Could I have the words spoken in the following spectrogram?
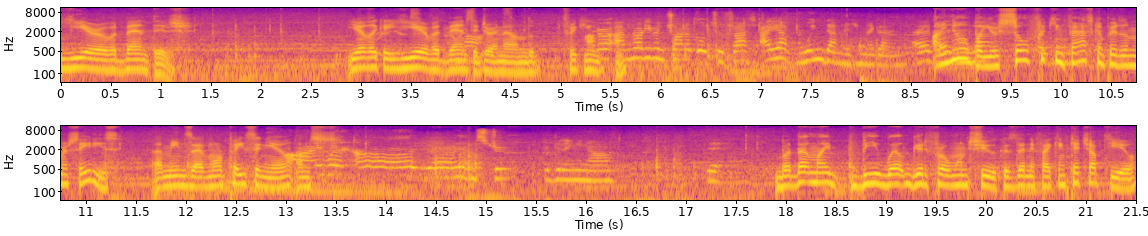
year of advantage. You have like a year of advantage right now on the freaking. I'm not even trying to go too fast. I have wing damage, my guy. I, I know, but you're so freaking fast compared to the Mercedes. That means I have more pace than you. I'm. I'm struggling now. Yeah. But that might be well good for one shoe, because then if I can catch up to you,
